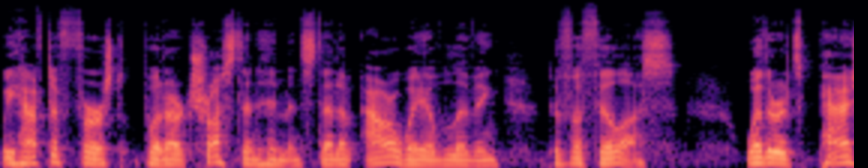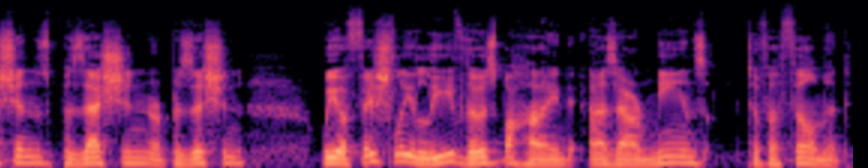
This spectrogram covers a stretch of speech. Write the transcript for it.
we have to first put our trust in Him instead of our way of living to fulfill us. Whether it's passions, possession, or position, we officially leave those behind as our means to fulfillment.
